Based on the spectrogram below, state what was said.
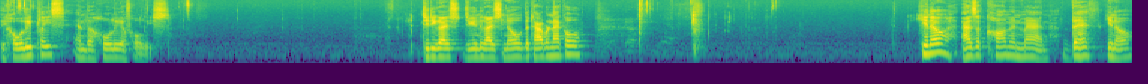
the holy place, and the holy of holies. Did you guys do you guys know the tabernacle? You know, as a common man, that, you know,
